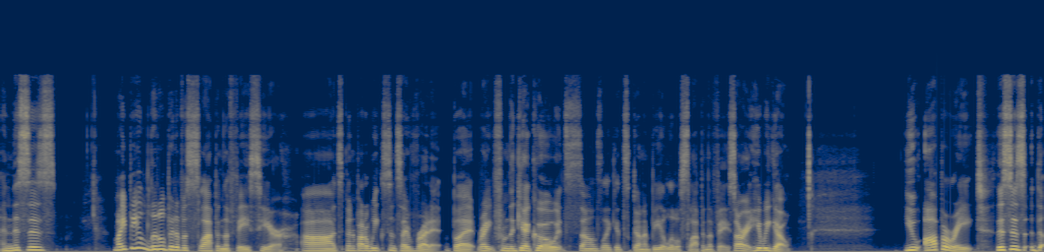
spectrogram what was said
and this is might be a little bit of a slap in the face here. Uh, it's been about a week since I've read it, but right from the get go, it sounds like it's going to be a little slap in the face. All right, here we go. You operate. This is, the,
